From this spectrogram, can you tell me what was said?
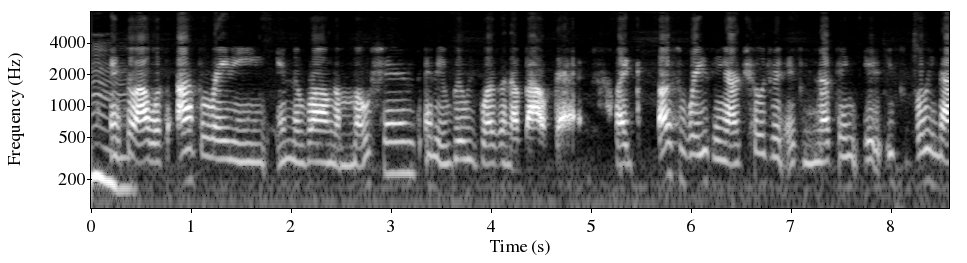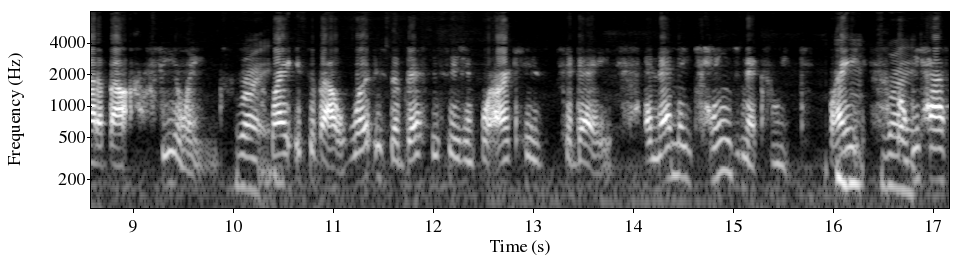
Mm. And so I was operating in the wrong emotions, and it really wasn't about that. Like us raising our children is nothing. It, it's really not about feelings. Right. Right. It's about what is the best decision for our kids today, and that may change next week. Right. Mm-hmm. right. But we have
